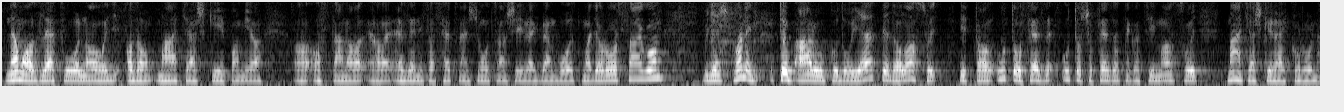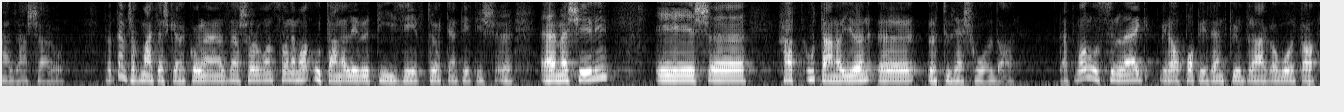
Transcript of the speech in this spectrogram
nem az lett volna, hogy az a Mátyás kép, ami a, a, aztán a, a 1470-es, 80-as években volt Magyarországon. Ugyanis van egy több árulkodó jel, például az, hogy itt az utolsó fejezetnek a címe az, hogy Mátyás király koronázásáról. Tehát nem csak Mátyás király koronázásáról van szó, hanem a utána lévő tíz év történetét is elmeséli, és hát utána jön öt üres oldal. Tehát valószínűleg a papír rendkívül drága volt, a,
